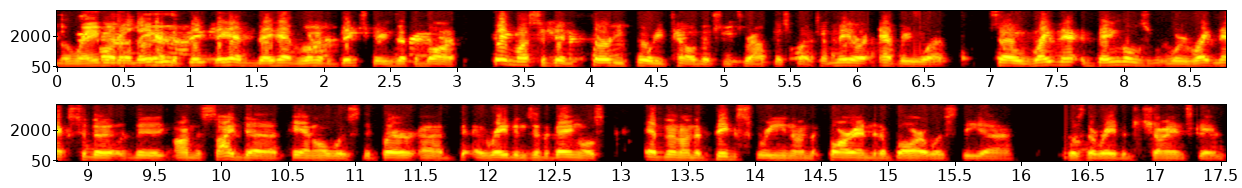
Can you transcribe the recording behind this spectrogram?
the oh Ravens? no, they had the big. They had they had one of the big screens at the bar. There must have been 30, 40 televisions throughout this place, and they were everywhere. So right now, Bengals were right next to the the on the side uh, panel was the uh, Ravens and the Bengals, and then on the big screen on the far end of the bar was the uh, was the Ravens Giants game.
